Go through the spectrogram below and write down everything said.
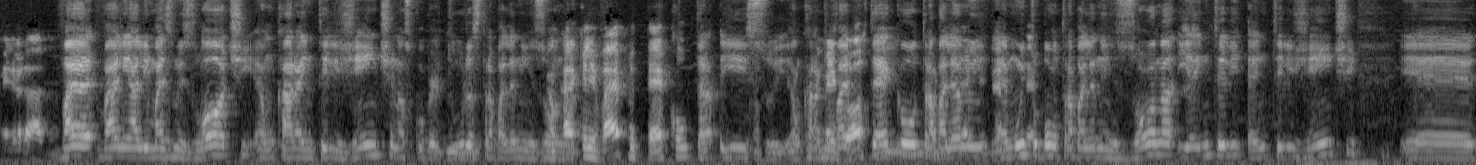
melhorado. Vai, vai alinhar ali mais no slot, é um cara inteligente nas coberturas, trabalhando em É zona. um cara que ele vai pro tackle. Tra- Isso, é um cara que vai pro tackle, trabalhando em- de- é muito bom trabalhando em zona e é, inteli- é inteligente. é,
